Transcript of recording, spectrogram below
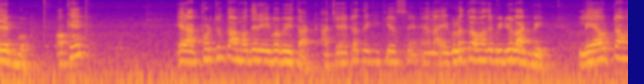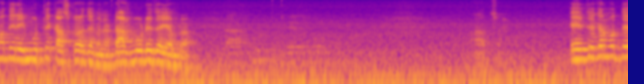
দেখব, ওকে? এর আগ পর্যন্ত আমাদের এইভাবেই থাক। আচ্ছা এটা দেখি কী আছে? না, এগুলো তো আমাদের ভিডিও লাগবেই। লেআউটটা আমাদের এই মুহূর্তে কাজ করা যাবে না, ড্যাশবোর্ডে যাই আমরা। আচ্ছা এই জায়গার মধ্যে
